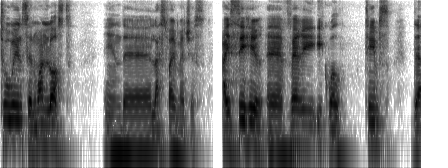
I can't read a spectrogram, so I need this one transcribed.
two wins and one loss in the last five matches. I see here uh, very equal teams. The,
